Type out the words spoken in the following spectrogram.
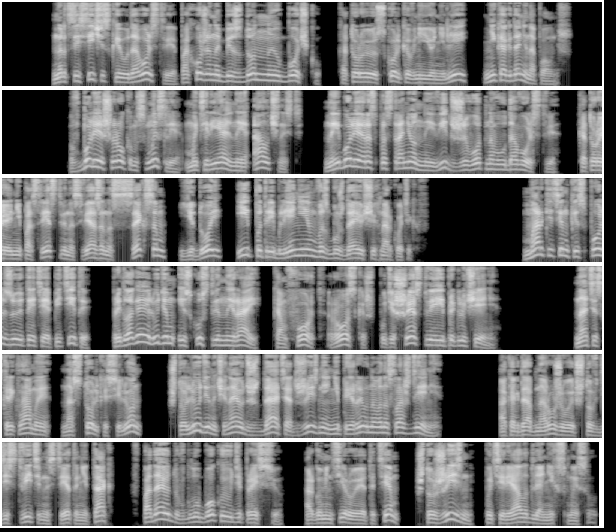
Нарциссическое удовольствие похоже на бездонную бочку, которую, сколько в нее не лей, никогда не наполнишь. В более широком смысле материальная алчность – наиболее распространенный вид животного удовольствия, которое непосредственно связано с сексом, едой и потреблением возбуждающих наркотиков. Маркетинг использует эти аппетиты, предлагая людям искусственный рай, комфорт, роскошь, путешествия и приключения. Натиск рекламы настолько силен, что люди начинают ждать от жизни непрерывного наслаждения, а когда обнаруживают, что в действительности это не так, впадают в глубокую депрессию, аргументируя это тем, что жизнь потеряла для них смысл.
